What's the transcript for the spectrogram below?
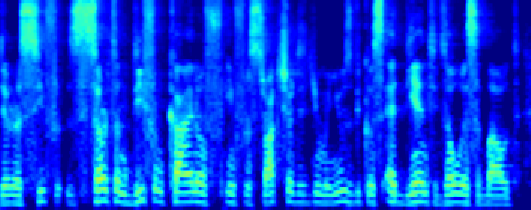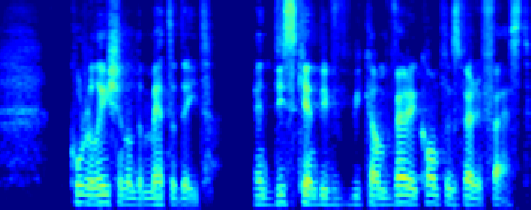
there are certain different kind of infrastructure that you may use because at the end it's always about correlation on the metadata and this can be become very complex very fast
